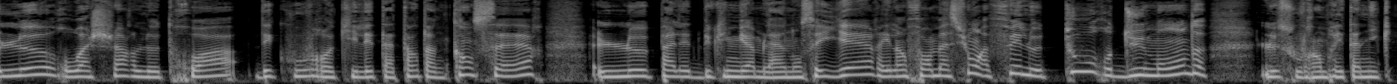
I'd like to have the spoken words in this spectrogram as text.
le roi Charles III découvre qu'il est atteint d'un cancer. Le palais de Buckingham l'a annoncé hier et l'information a fait le tour du monde. Le souverain britannique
